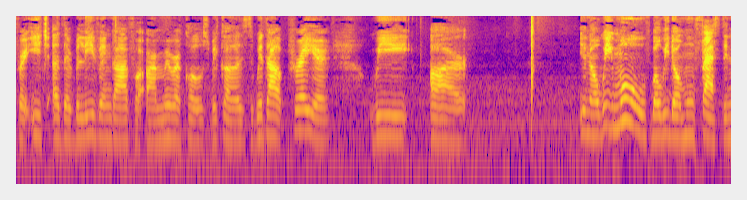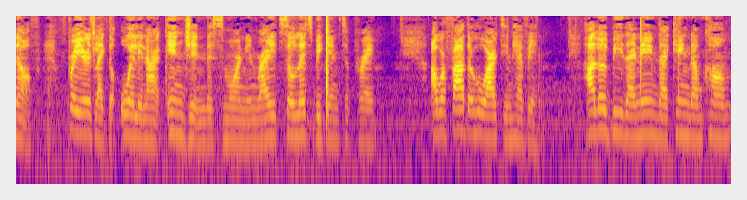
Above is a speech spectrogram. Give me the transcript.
for each other, believing God for our miracles because without prayer, we are, you know, we move, but we don't move fast enough prayer is like the oil in our engine this morning, right? So let's begin to pray. Our Father who art in heaven, hallowed be thy name, thy kingdom come,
